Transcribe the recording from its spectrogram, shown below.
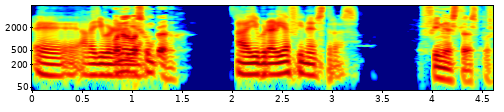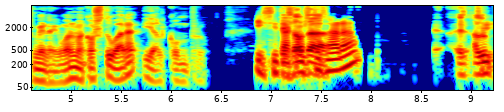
eh, a la llibreria. On el vas comprar? A la llibreria Finestres. Finestres. Doncs pues mira, igual m'acosto ara i el compro. I si el de- t'acostes ara... El- Sí.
